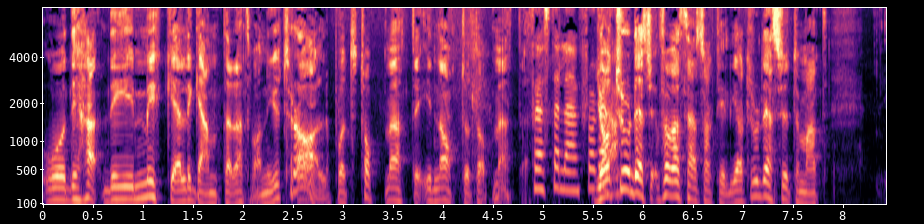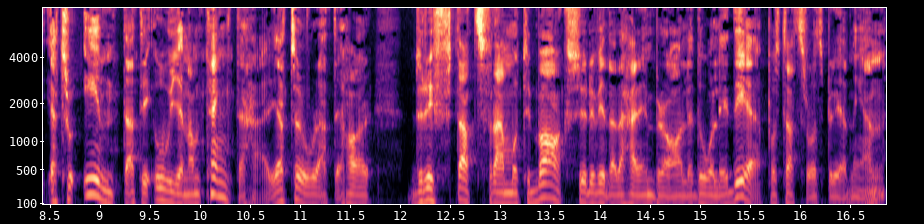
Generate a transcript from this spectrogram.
och det, det är mycket elegantare att vara neutral på ett toppmöte, i NATO-toppmöte. Får jag ställa en fråga? Jag tror, dess, bara säga en sak till? jag tror dessutom att jag tror inte att det är ogenomtänkt det här. Jag tror att det har dryftats fram och tillbaks huruvida det här är en bra eller dålig idé på statsrådsberedningen.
